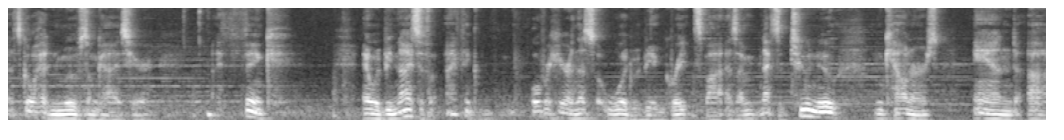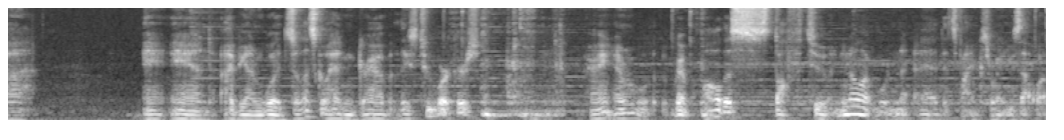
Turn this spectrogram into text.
Let's go ahead and move some guys here. I think it would be nice if I think over here in this wood would be a great spot as I'm next to two new encounters and uh and, and I'd be on wood. So let's go ahead and grab these two workers. All right, and we'll grab all this stuff too. And you know what? We're not, eh, it's fine because we're gonna use that oil.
